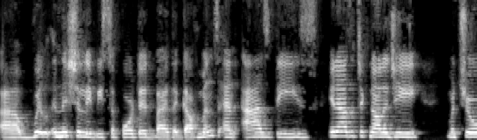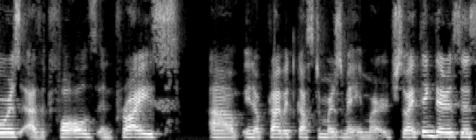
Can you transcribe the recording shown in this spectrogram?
Uh, will initially be supported by the governments, and as these, you know, as the technology matures, as it falls in price, uh, you know, private customers may emerge. So I think there is this.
